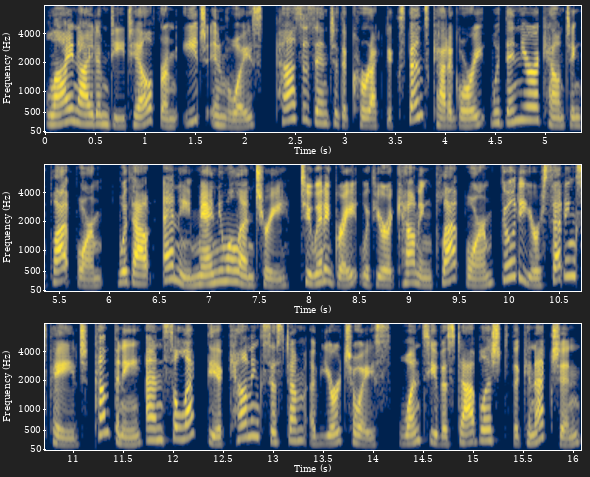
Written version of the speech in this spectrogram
Line item detail from each invoice passes into the correct expense category within your accounting platform without any manual entry. To integrate with your accounting platform, go to your Settings page, Company, and select the accounting system of your choice. Once you've established the connection,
